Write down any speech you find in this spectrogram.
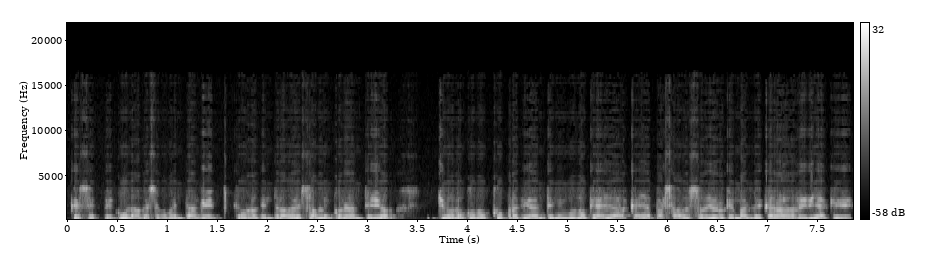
que se especula o que se comenta que, que, bueno, que entrenadores hablen con el anterior, yo no conozco prácticamente ninguno que haya, que haya pasado eso. Yo creo que más de cara a la galería que,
